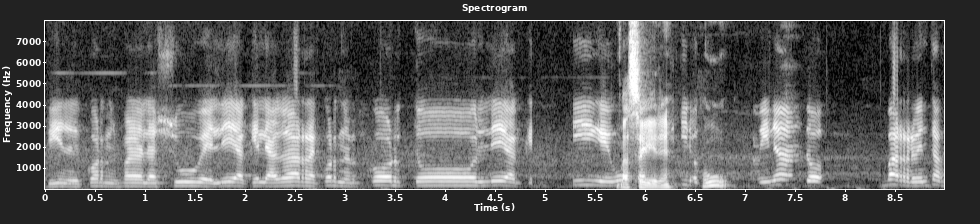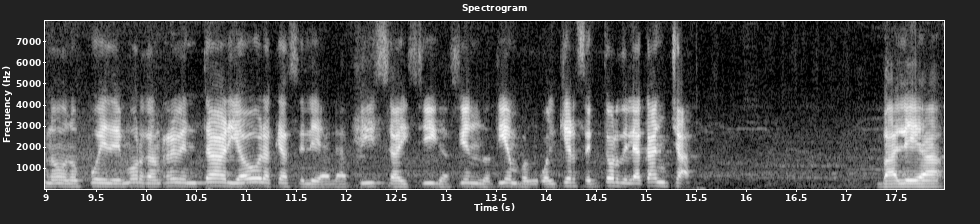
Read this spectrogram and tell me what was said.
Viene el córner para la Juve. Lea que la agarra. Córner corto. Lea que sigue. Va a seguir, eh. tiro, Uh, caminando. Va a reventar. No, no puede Morgan reventar. Y ahora, ¿qué hace Lea? La pisa y sigue haciendo tiempo en cualquier sector de la cancha. Va Lea.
